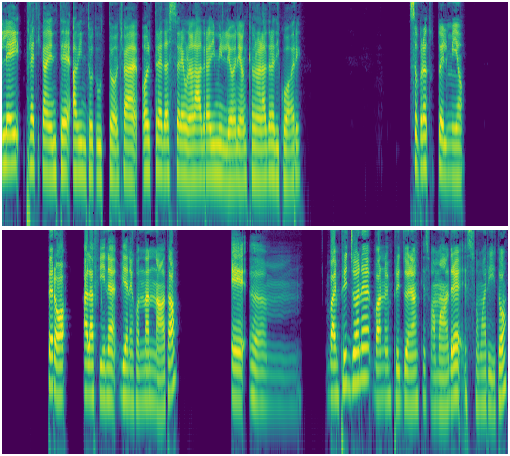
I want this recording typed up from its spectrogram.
Lei praticamente ha vinto tutto, cioè oltre ad essere una ladra di milioni, anche una ladra di cuori. Soprattutto il mio però alla fine viene condannata e um, va in prigione, vanno in prigione anche sua madre e suo marito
